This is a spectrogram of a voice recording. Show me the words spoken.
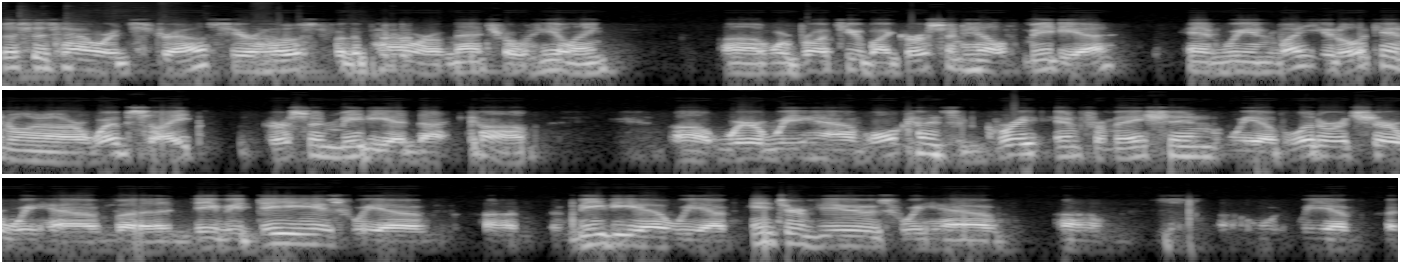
This is Howard Strauss, your host for The Power of Natural Healing. Uh, we're brought to you by Gerson Health Media, and we invite you to look in on our website, gersonmedia.com, uh, where we have all kinds of great information. We have literature, we have uh, DVDs, we have uh, media, we have interviews, we have um, we have uh,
